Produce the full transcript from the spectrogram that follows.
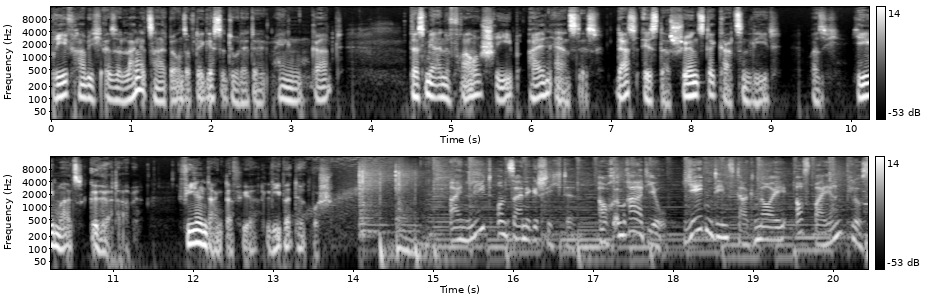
Brief habe ich also lange Zeit bei uns auf der Gästetoilette hängen gehabt, dass mir eine Frau schrieb, allen Ernstes, das ist das schönste Katzenlied, was ich jemals gehört habe. Vielen Dank dafür, lieber Dirk Busch. Ein Lied und seine Geschichte, auch im Radio, jeden Dienstag neu auf Bayern Plus.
